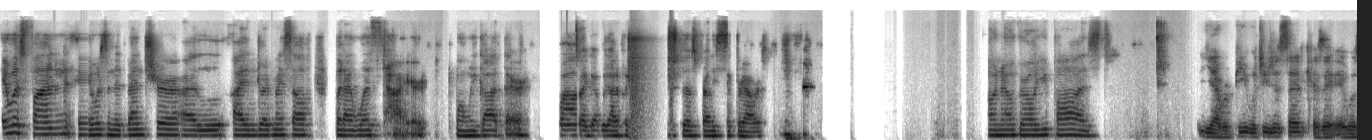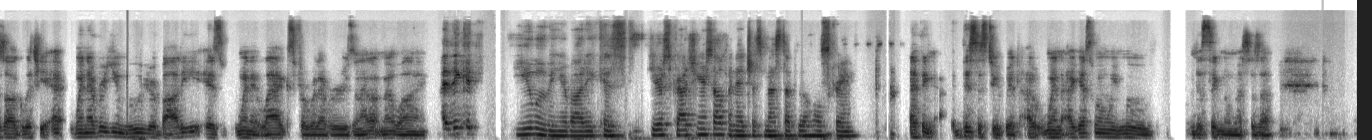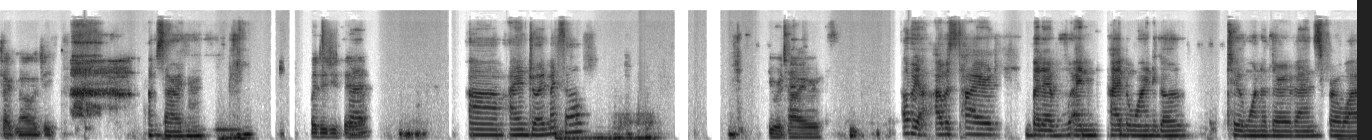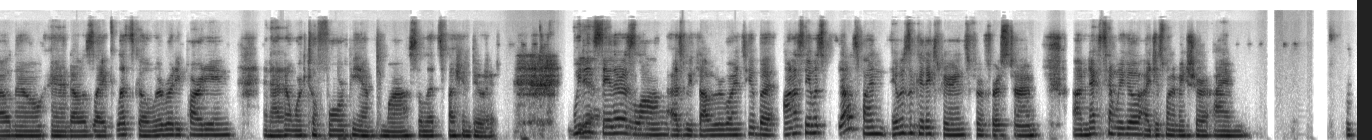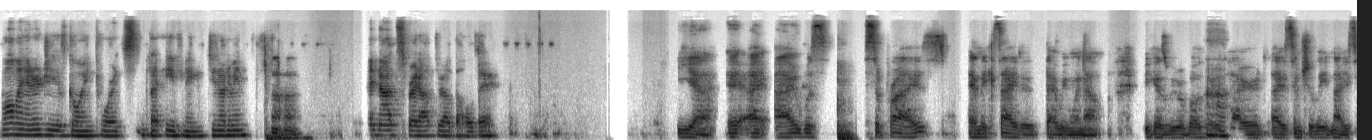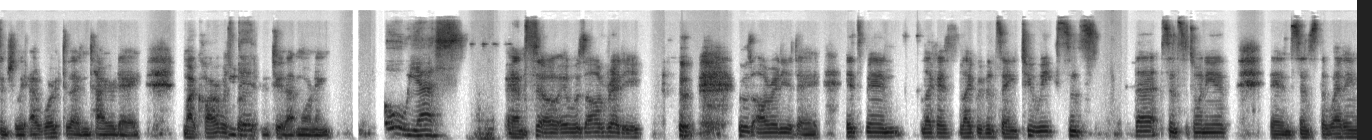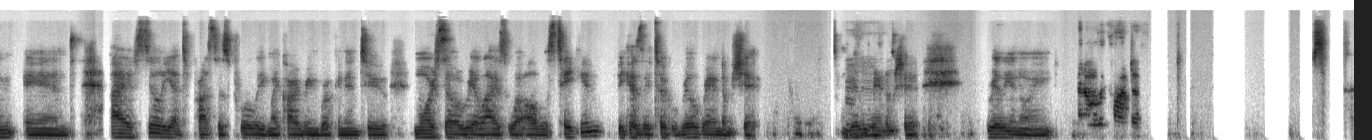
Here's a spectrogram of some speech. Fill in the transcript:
It was fun. It was an adventure. I I enjoyed myself, but I was tired when we got there. Wow, so I got we got to push this for at least like three hours. Oh no, girl, you paused. Yeah, repeat what you just said because it, it was all glitchy. Uh, Whenever you move your body is when it lags for whatever reason. I don't know why. I think it's you moving your body because you're scratching yourself and it just messed up the whole screen. I think this is stupid. I, when I guess when we move, the signal messes up. Technology. I'm sorry, man. What did you say? But-? Um, I enjoyed myself. You were tired. Oh yeah, I was tired, but I've I, I've been wanting to go to one of their events for a while now, and I was like, "Let's go! We're already partying, and I don't work till four p.m. tomorrow, so let's fucking do it." We Yeah. didn't stay there as long as we thought we were going to, but honestly, it was that was fun. It was a good experience for first time. Um, next time we go, I just want to make sure I'm all my energy is going towards the evening. Do you know what I mean? Uh-huh. And not spread out throughout the whole day. Yeah, it, I I was surprised and excited that we went out because we were both very Uh-huh. tired. I essentially, not essentially, I worked that entire day. My car was You broken did. into that morning, Oh yes. and so it was already it was already a day. It's been like I like we've been saying two weeks since that since the twentieth and since the wedding, and I have still yet to process fully my car being broken into. More so, realize what all was taken because they took real random shit, really Mhm. random shit, really annoying. And all the content.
